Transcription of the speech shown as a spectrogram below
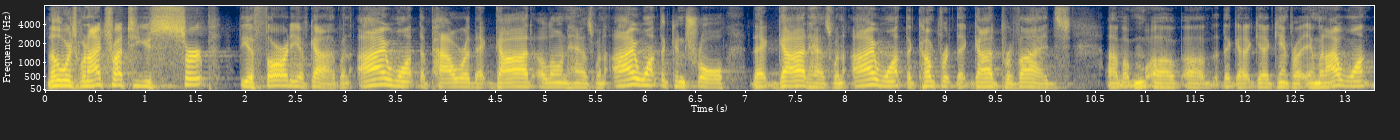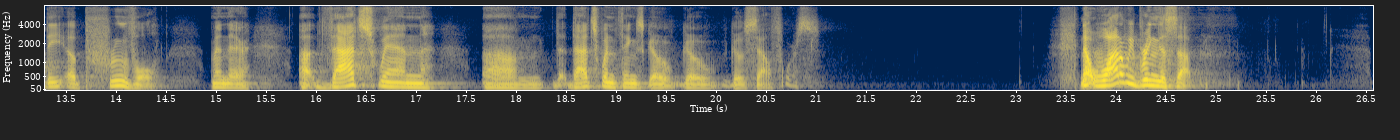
In other words, when I try to usurp the authority of God, when I want the power that God alone has, when I want the control that God has, when I want the comfort that God provides, um, uh, uh, that God can. And when I want the approval, in there. Uh, that's when um, that's when things go go go south for us. Now, why do we bring this up?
